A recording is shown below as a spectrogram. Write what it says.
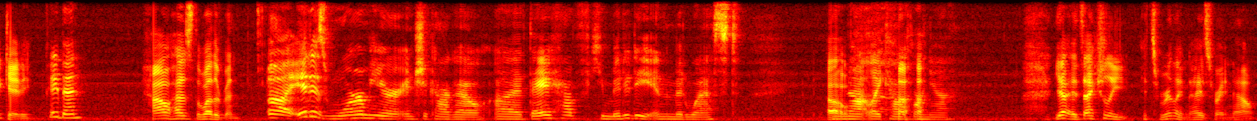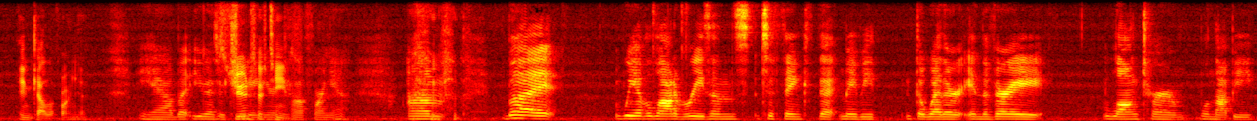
Hey, Katie. Hey, Ben. How has the weather been? Uh, it is warm here in Chicago. Uh, they have humidity in the Midwest, Oh. not like California. Yeah, it's actually it's really nice right now in California. yeah, but you guys are June cheating here in 15th. California. Um, but we have a lot of reasons to think that maybe the weather in the very long term will not be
